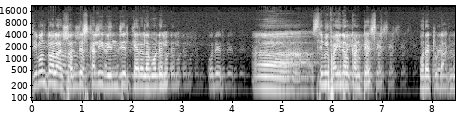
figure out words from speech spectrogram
জীবনতলায় সন্দেশখালী রেঞ্জের কেরালা মডেল, ওদের সেমিফাইনাল কন্টেস্ট ওরা একটু ডাকলো,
